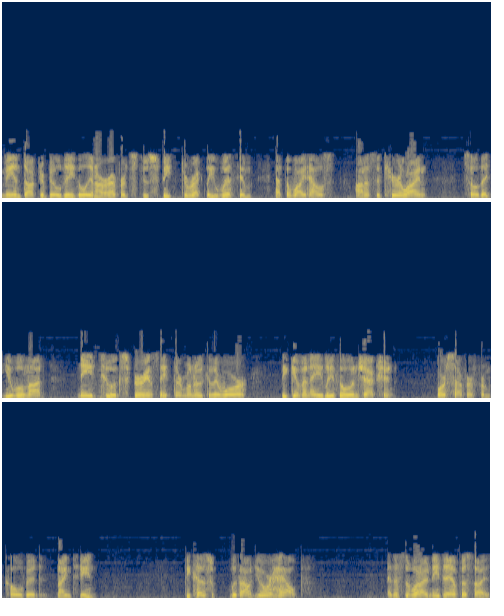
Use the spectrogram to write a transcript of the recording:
me and Dr. Bill Deagle in our efforts to speak directly with him at the White House on a secure line so that you will not need to experience a thermonuclear war, be given a lethal injection, or suffer from COVID 19. Because without your help, and this is what I need to emphasize,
